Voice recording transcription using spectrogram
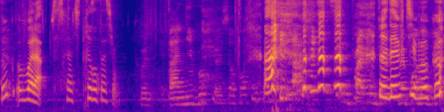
Donc voilà, ce serait une petite présentation. Cool. T'as un e-book sur ton site? J'ai des petits vocaux.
